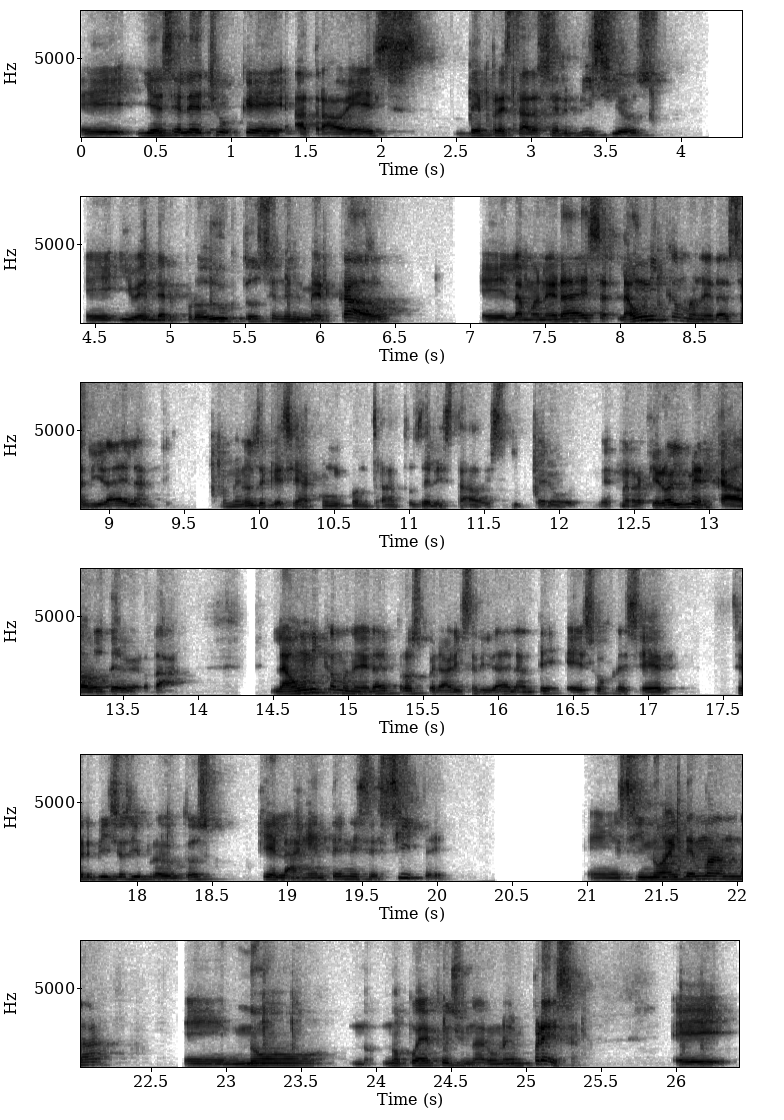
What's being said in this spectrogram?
eh, y es el hecho que a través de prestar servicios eh, y vender productos en el mercado, la, manera de, la única manera de salir adelante, a menos de que sea con contratos del Estado, pero me refiero al mercado de verdad, la única manera de prosperar y salir adelante es ofrecer servicios y productos que la gente necesite. Eh, si no hay demanda, eh, no, no, puede funcionar una empresa. Eh,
